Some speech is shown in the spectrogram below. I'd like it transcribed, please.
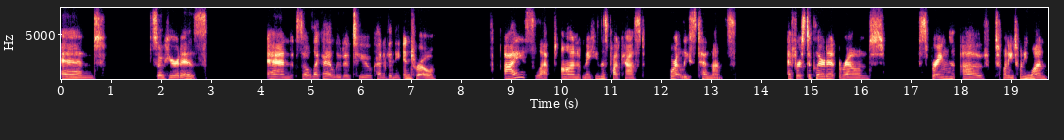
And so here it is. And so, like I alluded to kind of in the intro, I slept on making this podcast for at least 10 months. I first declared it around spring of 2021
